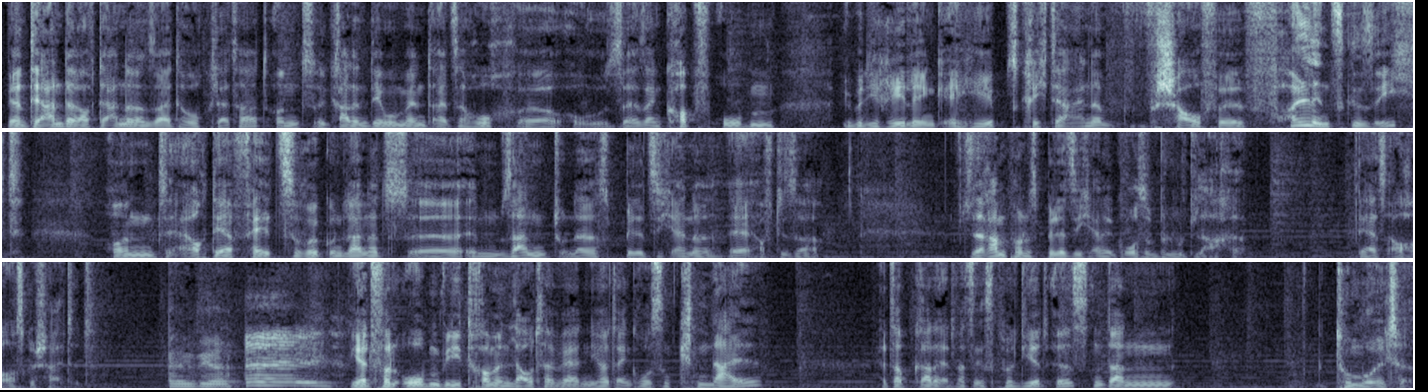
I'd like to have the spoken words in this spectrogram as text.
Während der andere auf der anderen Seite hochklettert und äh, gerade in dem Moment, als er hoch äh, seinen Kopf oben über die Reling erhebt, kriegt er eine Schaufel voll ins Gesicht und auch der fällt zurück und landet äh, im Sand und es bildet sich eine äh, auf dieser auf dieser Rampe und es bildet sich eine große Blutlache. Der ist auch ausgeschaltet. Hey. Ihr hört von oben, wie die Trommeln lauter werden. Ihr hört einen großen Knall, als ob gerade etwas explodiert ist und dann Tumulte.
